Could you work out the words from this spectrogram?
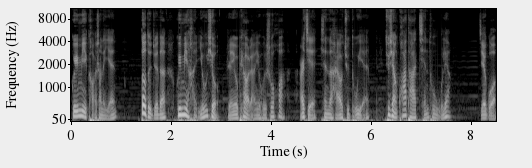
闺蜜考上了研，豆豆觉得闺蜜很优秀，人又漂亮又会说话，而且现在还要去读研，就想夸她前途无量。结果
